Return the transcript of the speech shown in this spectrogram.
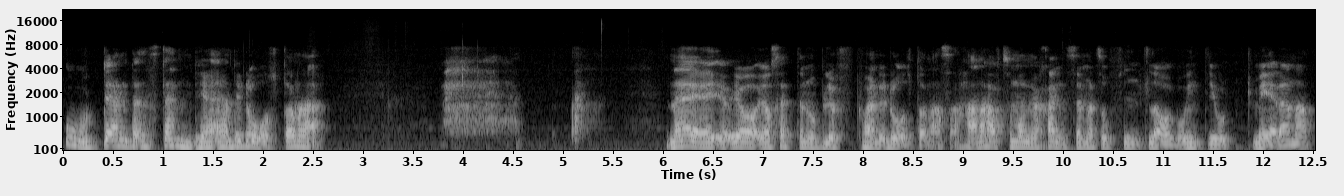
Oh, den, den ständiga Andy Dalton här. Nej, jag, jag sätter nog bluff på Andy Dalton. Alltså. Han har haft så många chanser med ett så fint lag och inte gjort mer än att...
